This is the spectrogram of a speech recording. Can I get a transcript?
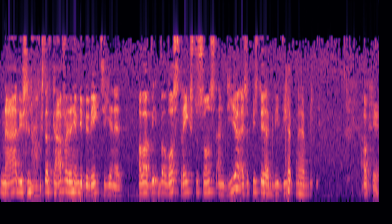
Na, du schlagst auf keinen Fall daneben, die bewegt sich ja nicht. Aber wie, was trägst du sonst an dir? Also bist du, Ein wie, wie, Kettenhemd. okay.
